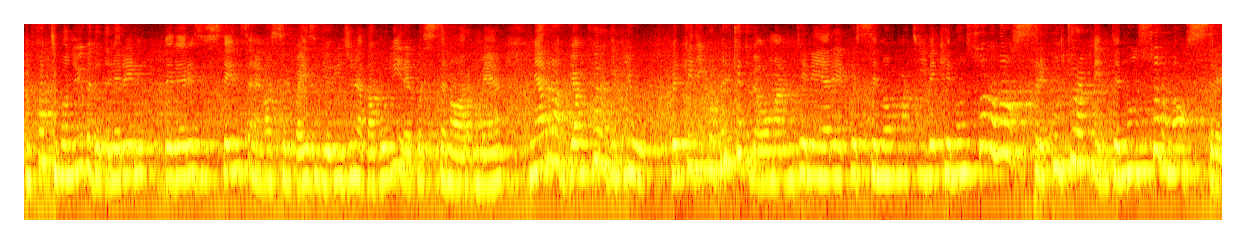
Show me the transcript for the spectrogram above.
Infatti quando io vedo delle, re, delle, resistenze nei nostri paesi di origine ad abolire queste norme, mi arrabbio ancora di più, perché dico perché dobbiamo mantenere queste normative che non sono nostre, culturalmente non sono nostre.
